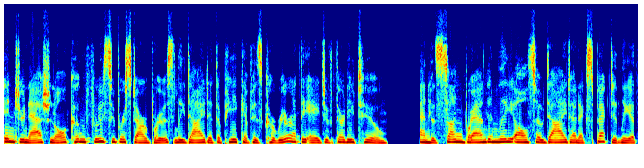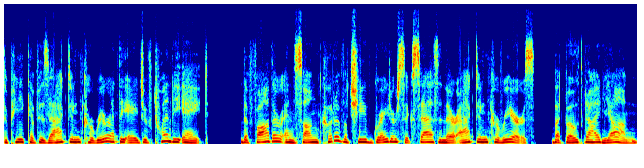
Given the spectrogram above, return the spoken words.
International Kung Fu superstar Bruce Lee died at the peak of his career at the age of 32. And his son Brandon Lee also died unexpectedly at the peak of his acting career at the age of 28. The father and son could have achieved greater success in their acting careers, but both died young,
